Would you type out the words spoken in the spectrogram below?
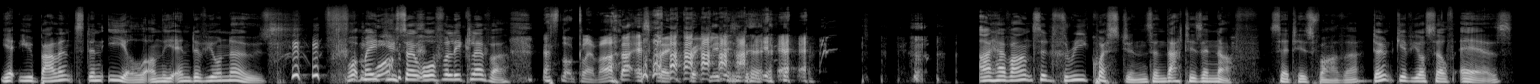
Yet you balanced an eel on the end of your nose. what made you so awfully clever? That's not clever. That escalated quickly, didn't it? yeah. I have answered three questions, and that is enough, said his father. Don't give yourself airs.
